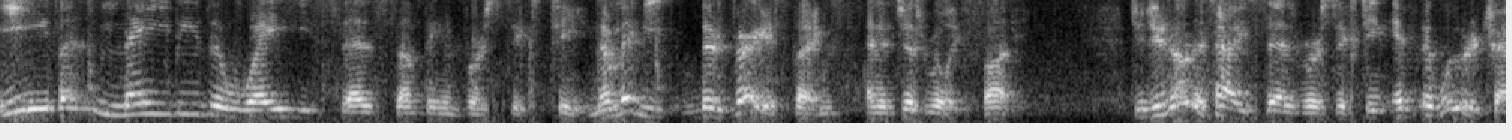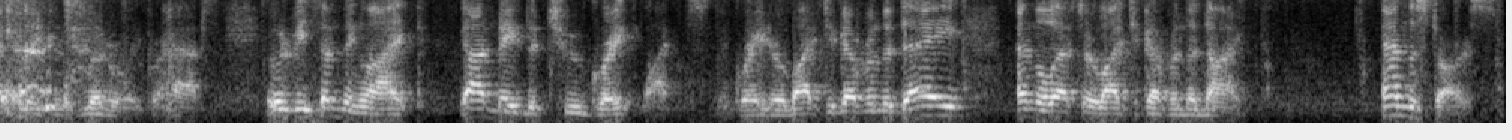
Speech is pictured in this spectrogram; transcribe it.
even maybe the way he says something in verse 16. There may be, there's various things, and it's just really funny. Did you notice how he says verse 16? If, if we were to translate this literally, perhaps, it would be something like, God made the two great lights, the greater light to govern the day, and the lesser light to govern the night, and the stars.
